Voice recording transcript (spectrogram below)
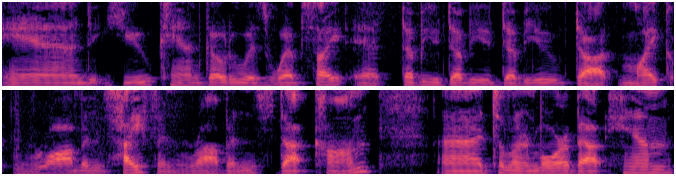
and you can go to his website at www.mikerobbins-robbins.com uh, to learn more about him,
